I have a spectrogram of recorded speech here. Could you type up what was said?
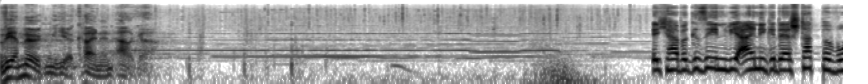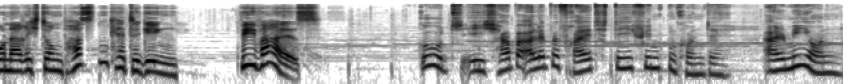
Wir mögen hier keinen Ärger. Ich habe gesehen, wie einige der Stadtbewohner Richtung Postenkette gingen. Wie war es? Gut, ich habe alle befreit, die ich finden konnte. Almion,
